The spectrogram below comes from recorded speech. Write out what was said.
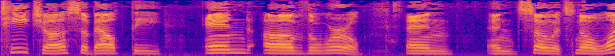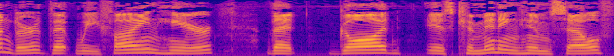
teach us about the end of the world. And, and so it's no wonder that we find here that God is committing himself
